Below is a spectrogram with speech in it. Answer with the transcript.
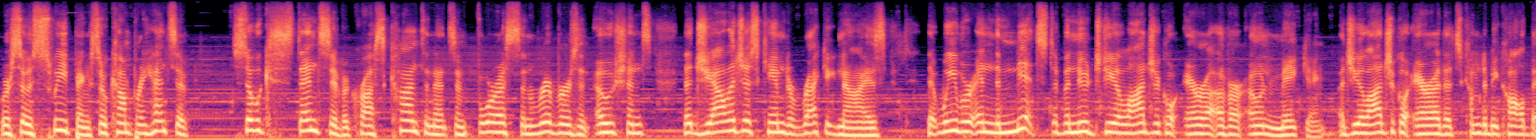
were so sweeping, so comprehensive, so extensive across continents and forests and rivers and oceans that geologists came to recognize that we were in the midst of a new geological era of our own making, a geological era that's come to be called the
